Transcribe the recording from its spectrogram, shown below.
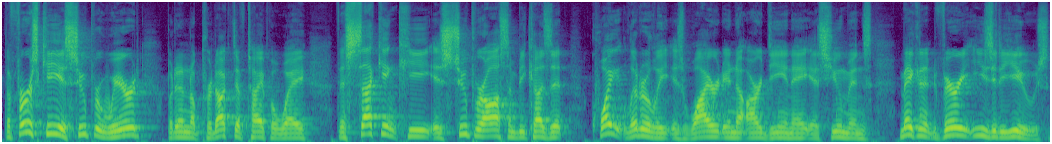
The first key is super weird, but in a productive type of way. The second key is super awesome because it quite literally is wired into our DNA as humans, making it very easy to use.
